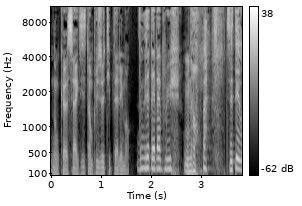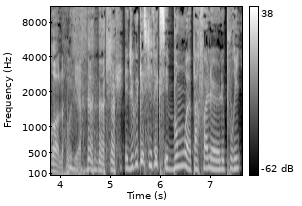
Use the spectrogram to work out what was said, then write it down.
Donc, euh, ça existe en plusieurs types d'aliments. Donc ça t'a pas plu? Non, pas, c'était drôle, on va dire. Et du coup, qu'est-ce qui fait que c'est bon euh, parfois le, le pourri?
